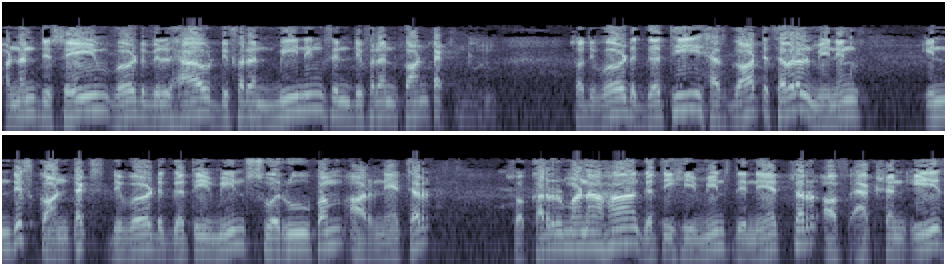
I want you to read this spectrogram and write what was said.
one and the same word will have different meanings in different contexts. So the word gati has got several meanings. In this context, the word gati means swarupam or nature. So karmanaha gatihi means the nature of action is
